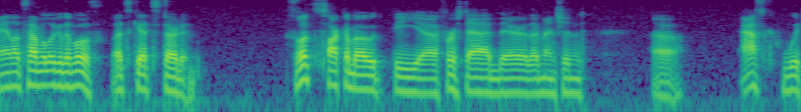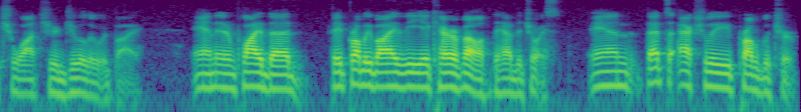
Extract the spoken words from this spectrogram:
And let's have a look at them both. Let's get started. So let's talk about the uh, first ad there that I mentioned. Uh, ask which watch your jeweler would buy and it implied that they'd probably buy the Caravelle if they had the choice. And that's actually probably true.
